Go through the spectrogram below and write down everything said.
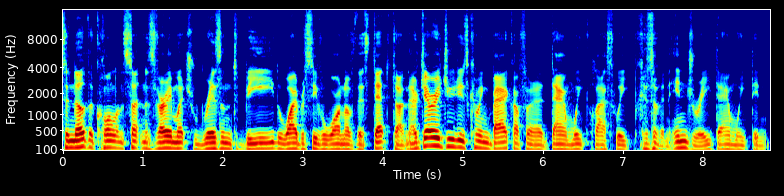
to note that Courtland Sutton has very much risen to be the wide receiver one of this depth chart. Now, Jerry Jeudy is coming back off a down week last week because of an injury. Down week didn't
